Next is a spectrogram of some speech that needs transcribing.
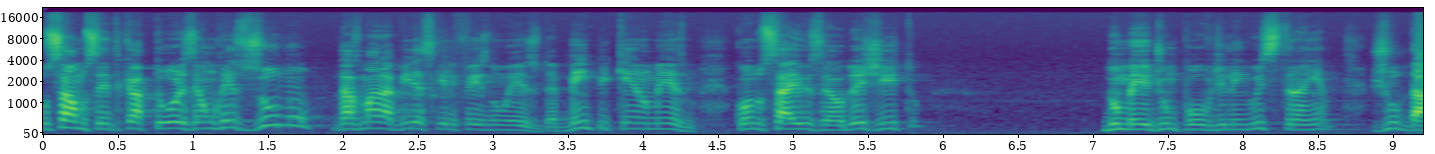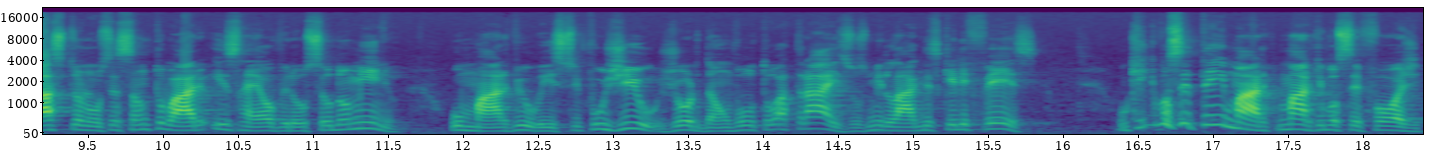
O Salmo 114 é um resumo das maravilhas que ele fez no Êxodo. É bem pequeno mesmo. Quando saiu Israel do Egito, do meio de um povo de língua estranha, Judá se tornou-se santuário e Israel virou seu domínio. O mar viu isso e fugiu. Jordão voltou atrás, os milagres que ele fez. O que, que você tem, Mar, Mar, que você foge?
